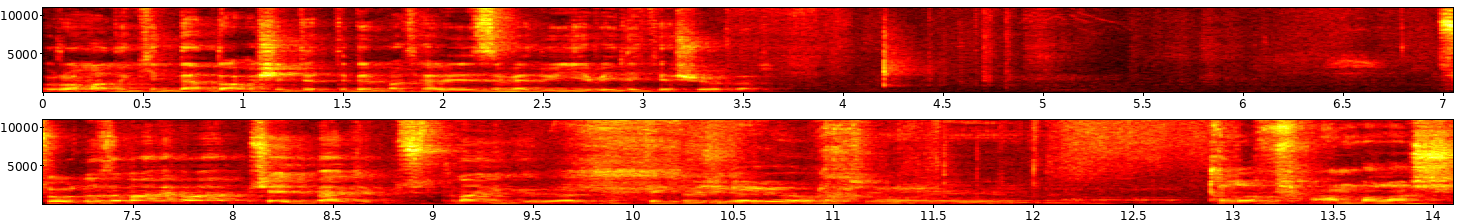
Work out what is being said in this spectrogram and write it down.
Roma'nınkinden daha şiddetli bir materyalizm ve dünyevilik yaşıyorlar. Sorduğun zaman ama şey değil mi? Herkes Müslüman gibi görüyorlar değil mi? Teknolojiler. Yok. Kılıf, ambalaj,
